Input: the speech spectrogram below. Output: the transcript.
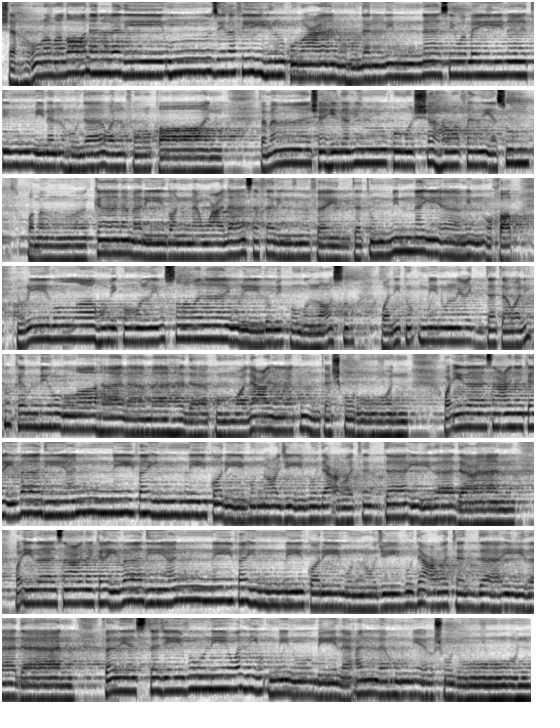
شهر رمضان الذي أنزل فيه القرآن هدى للناس وبينات من الهدى والفرقان. فمن شهد منكم الشهر فليسم ومن كان مريضا أو على سفر فعدة من أيام أخر. يريد الله بكم اليسر ولا يريد بكم العسر ولتؤمنوا العدة ولتكبروا الله على ما هداكم ولعلكم تشكرون. وإذا سعلك عبادي عني فإني قريب عجيب دعوة الداء إذا دعان وإذا سعلك عبادي عني فإني قريب أجيب دعوة الداء إذا دان فليستجيبوا لي وليؤمنوا بي لعلهم يرشدون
